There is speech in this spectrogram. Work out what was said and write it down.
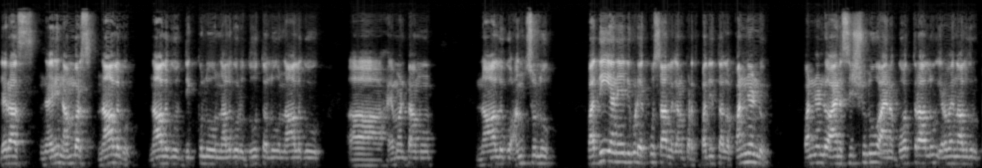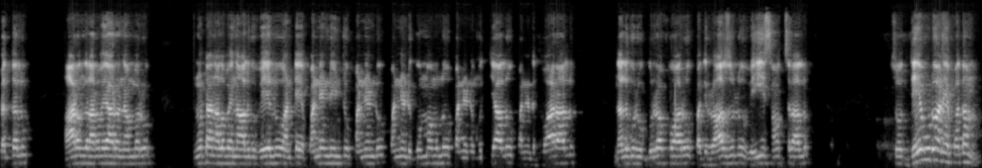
దేర్ ఆర్ వెరీ నంబర్స్ నాలుగు నాలుగు దిక్కులు నలుగురు దూతలు నాలుగు ఆ ఏమంటాము? నాలుగు అంచులు. పది అనేది కూడా ఎక్కువ సార్లు కనపడుతుంది పది తల పన్నెండు. పన్నెండు ఆయన శిష్యులు ఆయన గోత్రాలు ఇరవై నాలుగు పెద్దలు ఆరు వందల అరవై ఆరు నంబరు నూట నలభై నాలుగు వేలు అంటే పన్నెండు ఇంటూ పన్నెండు పన్నెండు గుమ్మములు పన్నెండు ముత్యాలు పన్నెండు ద్వారాలు నలుగురు గుర్రపువారు పది రాజులు వెయ్యి సంవత్సరాలు. సో దేవుడు అనే పదం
